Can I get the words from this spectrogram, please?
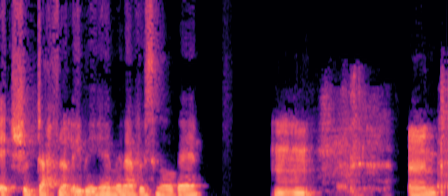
it should definitely be him in every single game. Mm-hmm. And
